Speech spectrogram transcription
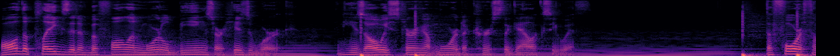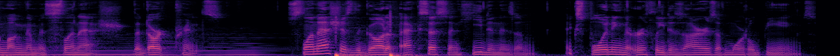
All the plagues that have befallen mortal beings are his work, and he is always stirring up more to curse the galaxy with. The fourth among them is Slaanesh, the Dark Prince. Slaanesh is the god of excess and hedonism, exploiting the earthly desires of mortal beings.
